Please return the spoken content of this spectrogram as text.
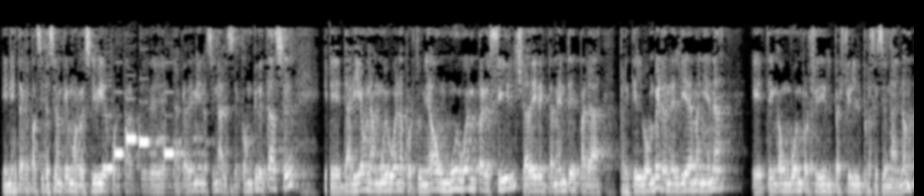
en esta capacitación que hemos recibido por parte de la Academia Nacional se concretase, eh, daría una muy buena oportunidad, un muy buen perfil ya directamente para, para que el bombero en el día de mañana eh, tenga un buen perfil, perfil profesional, ¿no?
